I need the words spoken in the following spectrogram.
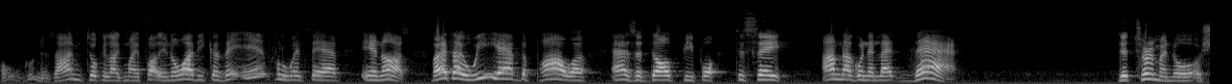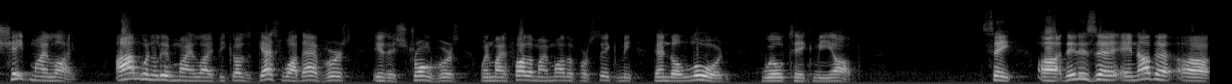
oh goodness, I'm talking like my father. You know why? Because the influence they have in us. I tell you, we have the power as adult people to say, I'm not going to let that determine or shape my life. I'm going to live my life because guess what? That verse is a strong verse. When my father my mother forsake me, then the Lord will take me up. Say, uh, there is a, another uh,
